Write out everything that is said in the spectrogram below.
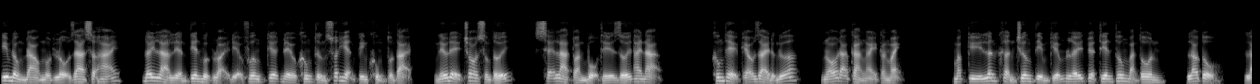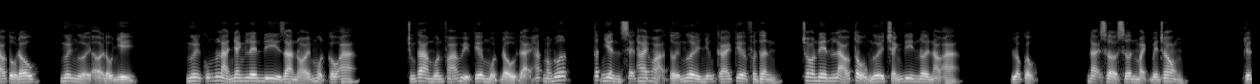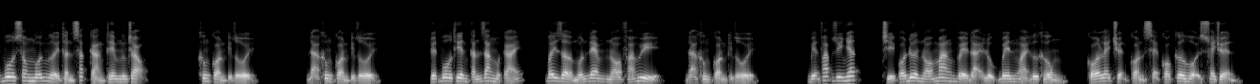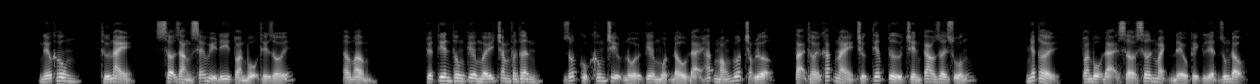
Kim đồng đào một lộ ra sợ hãi, đây là liền tiên vực loại địa phương kia đều không từng xuất hiện kinh khủng tồn tại, nếu để cho sống tới, sẽ là toàn bộ thế giới tai nạn không thể kéo dài được nữa, nó đã càng ngày càng mạnh. Mặc kỳ lân khẩn trương tìm kiếm lấy tuyệt thiên thông bản tôn lao tổ, lão tổ đâu? Ngươi người ở đâu nhi ngươi cũng là nhanh lên đi ra nói một câu a. Chúng ta muốn phá hủy kia một đầu đại hắc móng nuốt tất nhiên sẽ thai họa tới ngươi những cái kia phân thân, cho nên lão tổ ngươi tránh đi nơi nào a? Lộc cộc. Đại sở sơn mạch bên trong, tuyệt vô song mỗi người thần sắc càng thêm nghiêm trọng. Không còn kịp rồi, đã không còn kịp rồi. Tuyệt vô thiên cắn răng một cái, bây giờ muốn đem nó phá hủy, đã không còn kịp rồi. Biện pháp duy nhất, chỉ có đưa nó mang về đại lục bên ngoài hư không có lẽ chuyện còn sẽ có cơ hội xoay chuyển. Nếu không, thứ này, sợ rằng sẽ hủy đi toàn bộ thế giới. Ầm ầm. Tuyệt tiên thông kia mấy trăm phân thân, rốt cục không chịu nổi kia một đầu đại hắc móng nuốt trọng lượng, tại thời khắc này trực tiếp từ trên cao rơi xuống. Nhất thời, toàn bộ đại sở sơn mạch đều kịch liệt rung động.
